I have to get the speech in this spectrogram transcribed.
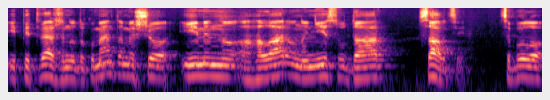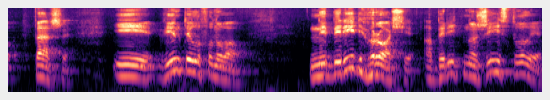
і підтверджено документами, що іменно Галаров наніс удар Савці. Це було перше. І він телефонував. Не беріть гроші, а беріть ножі і стволи.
